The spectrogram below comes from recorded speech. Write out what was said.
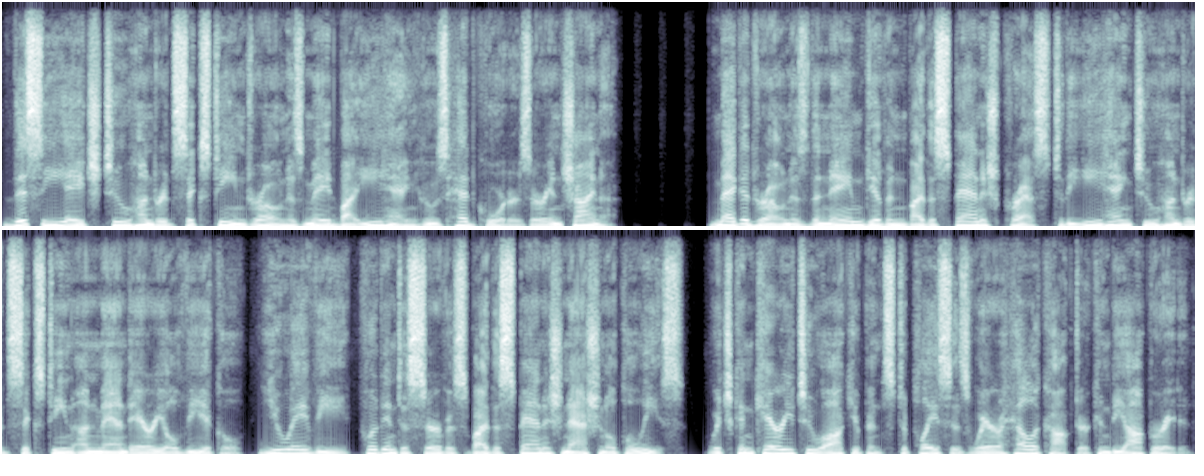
This EH-216 drone is made by EHang whose headquarters are in China. Megadrone is the name given by the Spanish press to the EHang 216 unmanned aerial vehicle, UAV, put into service by the Spanish National Police, which can carry two occupants to places where a helicopter can be operated.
